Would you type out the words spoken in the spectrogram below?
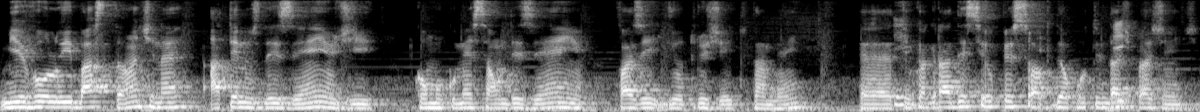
me evolui bastante, né? Até nos desenhos de como começar um desenho, fazer de outro jeito também. É, tenho que agradecer o pessoal que deu a oportunidade E- pra gente.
